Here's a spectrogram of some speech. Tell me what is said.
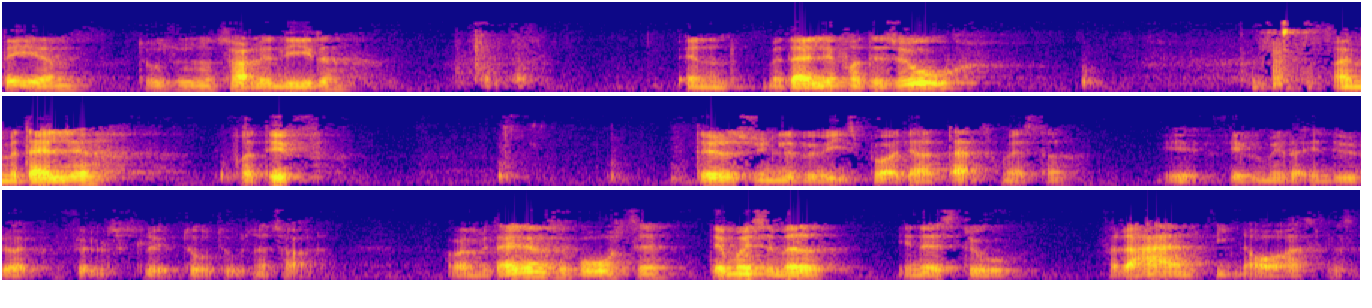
DM 2012 Elite. En medalje fra DCU. Og en medalje fra DIF. Det er det synlige bevis på, at jeg er dansk mester i 4 meter individuelt forfølgelsesløb 2012. Og hvad medaljerne skal bruges til, det må I se med i næste uge. For der har jeg en fin overraskelse.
